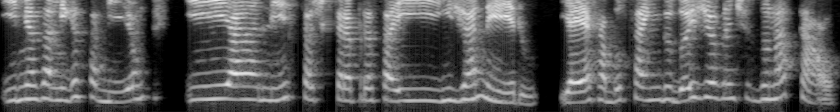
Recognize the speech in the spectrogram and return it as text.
e minhas amigas sabiam, e a lista acho que era para sair em janeiro. E aí acabou saindo dois dias antes do Natal.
